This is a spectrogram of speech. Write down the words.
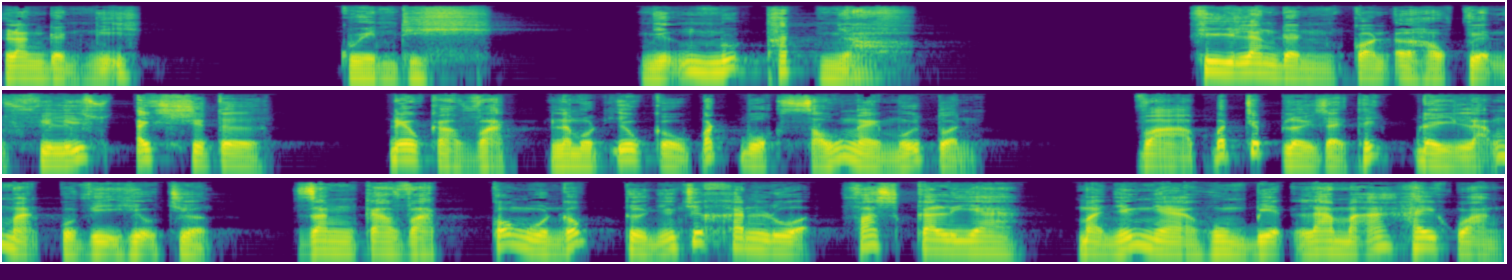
Langdon nghĩ, quên đi, những nút thắt nhỏ. Khi Langdon còn ở học viện Phillips Exeter, đeo cà vạt là một yêu cầu bắt buộc 6 ngày mỗi tuần. Và bất chấp lời giải thích đầy lãng mạn của vị hiệu trưởng rằng cà vạt có nguồn gốc từ những chiếc khăn lụa Fascalia mà những nhà hùng biện La Mã hay quàng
